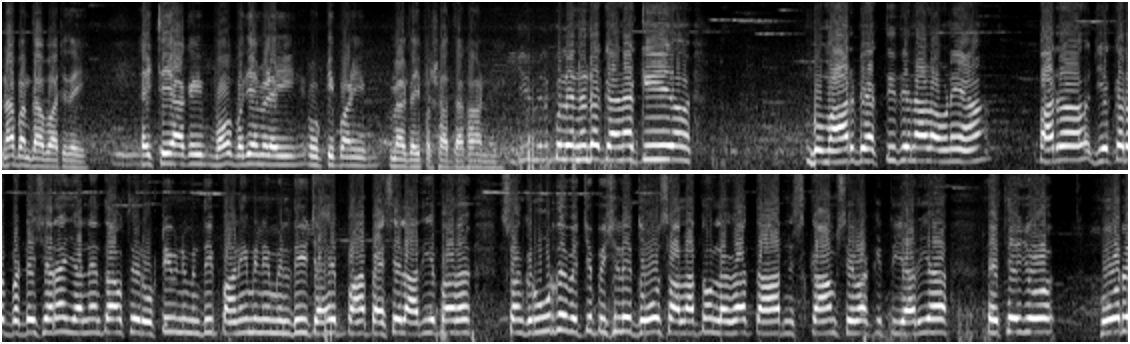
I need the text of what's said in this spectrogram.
ਨਾ ਬੰਦਾ ਬਚਦਾ ਜੀ। ਇੱਥੇ ਆ ਕੇ ਬਹੁਤ ਵਧੀਆ ਮਿਲਿਆ ਜੀ ਰੋਟੀ ਪਾਣੀ ਮਿਲਦਾ ਜੀ ਪ੍ਰਸ਼ਾਦਾ ਖਾਣ ਨੂੰ ਜੀ ਬਿਲਕੁਲ ਇਹਨਾਂ ਦਾ ਕਹਿਣਾ ਕਿ ਬਿਮਾਰ ਵਿਅਕਤੀ ਦੇ ਨਾਲ ਆਉਣੇ ਆ ਪਰ ਜੇਕਰ ਵੱਡੇ ਸ਼ਹਿਰਾਂ ਜਾਂਦੇ ਤਾਂ ਉੱਥੇ ਰੋਟੀ ਵੀ ਨਹੀਂ ਮਿਲਦੀ ਪਾਣੀ ਵੀ ਨਹੀਂ ਮਿਲਦੀ ਚਾਹੇ ਪਾ- ਪੈਸੇ ਲਾ ਦਈਏ ਪਰ ਸੰਗਰੂਰ ਦੇ ਵਿੱਚ ਪਿਛਲੇ 2 ਸਾਲਾਂ ਤੋਂ ਲਗਾਤਾਰ ਨਿਸ਼ਕਾਮ ਸੇਵਾ ਕੀਤੀ ਜਾ ਰਹੀ ਆ। ਇੱਥੇ ਜੋ ਹੋਰ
